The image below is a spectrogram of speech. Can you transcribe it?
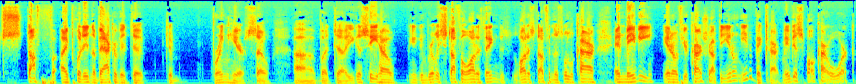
stuff I put in the back of it to to bring here. So, uh, but uh, you can see how you can really stuff a lot of things, a lot of stuff in this little car. And maybe, you know, if you're car shopping, you don't need a big car. Maybe a small car will work.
